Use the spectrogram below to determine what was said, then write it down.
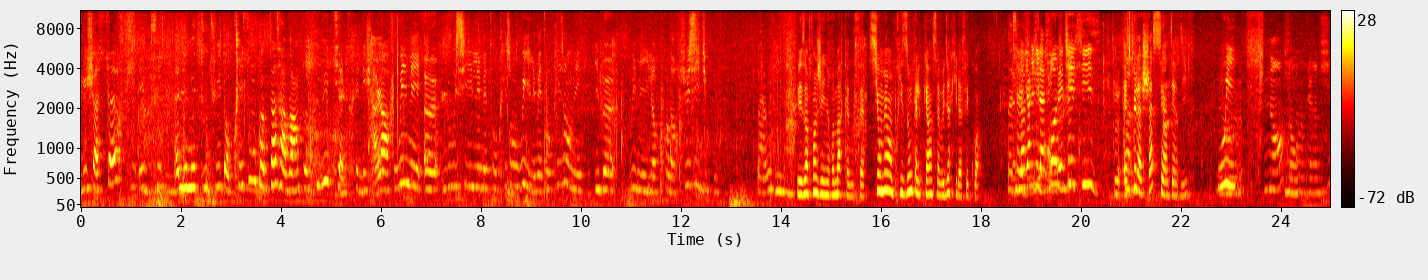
les chasseurs, et puis elle les met tout de suite en prison. Comme ça, ça va un peu plus vite si elle serait déjà là. Oui, mais euh, Lou, s'ils les mettent en prison, oui, ils les mettent en prison, mais ils peuvent... Oui, mais ils leur prennent leur fusil, du coup. Bah oui. Et Les enfants, j'ai une remarque à vous faire. Si on met en prison quelqu'un, ça veut dire qu'il a fait quoi? Bah, ça veut dire qu'il a fait une bêtise. Est-ce que la chasse, c'est interdit? Oui. Non. Non. Interdit.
